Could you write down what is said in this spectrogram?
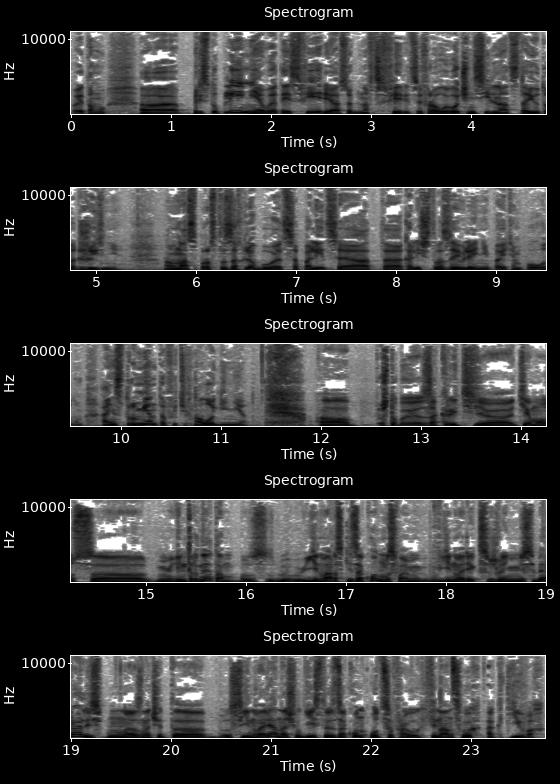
Поэтому э, преступления в этой сфере, особенно в сфере цифровой, очень сильно отстают от жизни. У нас просто захлебывается полиция от э, количества заявлений по этим поводам. А инструментов и технологий нет. А, Чтобы закрыть э, тему с интернетом, январский закон, мы с вами в январе, к сожалению, не собирались, значит, с января начал действовать закон о цифровых финансовых активах,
